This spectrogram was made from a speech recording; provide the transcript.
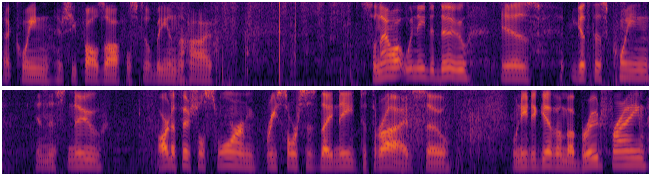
that queen, if she falls off, will still be in the hive. So now what we need to do is get this queen in this new artificial swarm resources they need to thrive. So we need to give them a brood frame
